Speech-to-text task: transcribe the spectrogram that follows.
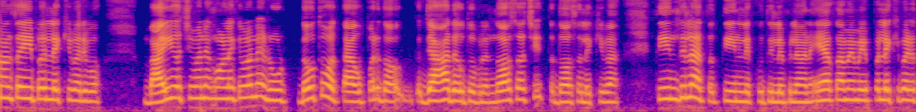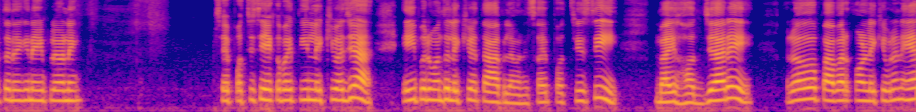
ना तो यहीपर लिखिपर बी अच्छी मैंने कौन लिखा मैंने रुट दौथ जहाँ दौथ पे दस अच्छी तो दस लिखा तीन थी तो तीन लिखुते पे यामें पेपर लिखिपर तो नहीं पे पाने शहे पचिश एक बै तीन लिखा जा यहीपर मत लिखा ता पे शहे पचिश बजार ର ପାୱାର କ'ଣ ଲେଖିପାରିଲେନି ଏହା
